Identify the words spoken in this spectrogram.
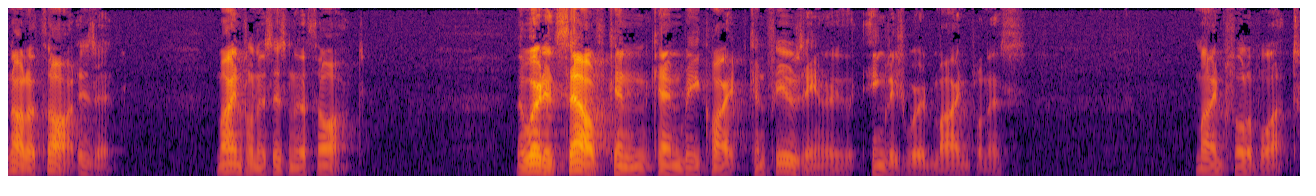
not a thought, is it? Mindfulness isn't a thought. The word itself can, can be quite confusing, the English word mindfulness. Mindful of what?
